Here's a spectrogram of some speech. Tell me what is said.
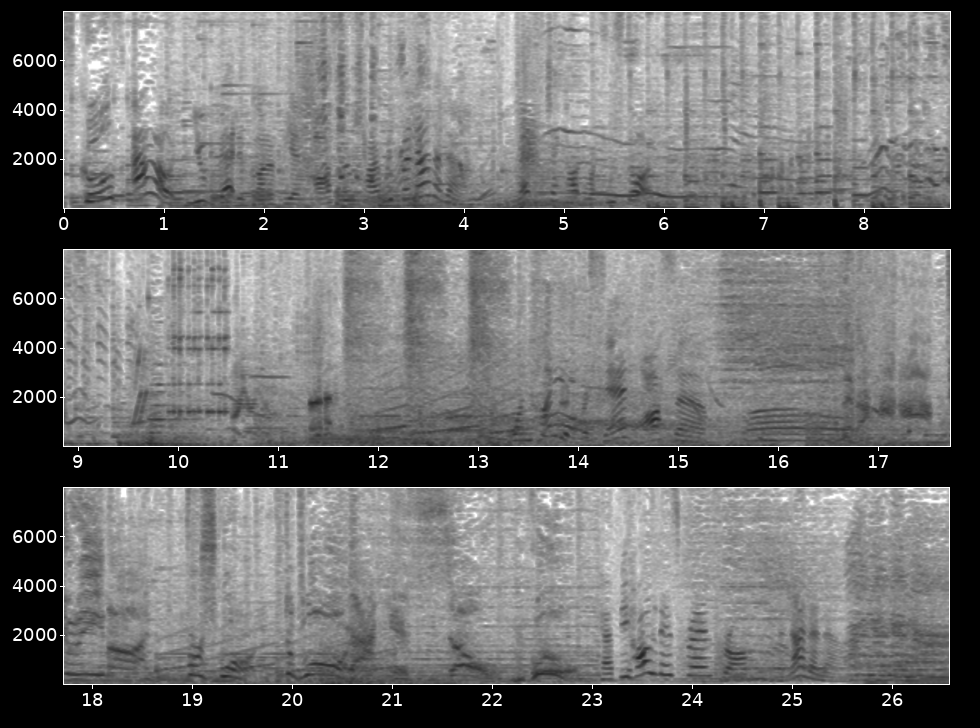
school's out! You bet it's gonna be an awesome time with Bananana. Let's check out what's in store. One hundred percent awesome. Dream on! First squad, deploy! That is so cool! Happy holidays, friends, from Bananana.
